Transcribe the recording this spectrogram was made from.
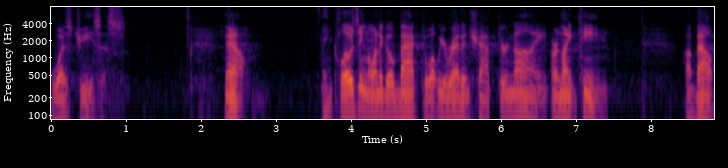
was Jesus. Now, in closing, I want to go back to what we read in chapter 9 or 19 about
